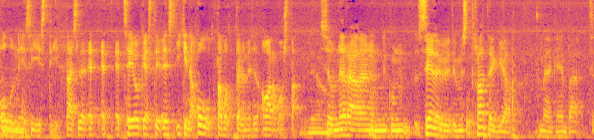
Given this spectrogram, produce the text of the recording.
ollut mm. niin siistiä. Tai sille, että et, et se ei oikeasti edes ikinä ollut tavoittelemisen arvosta. Joo. Se on eräänlainen niin selviytymistrategia melkeinpä. Että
